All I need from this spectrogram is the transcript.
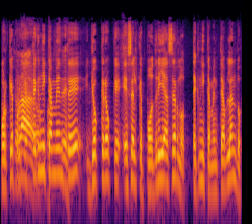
¿Por qué? Porque Claro, pues, técnicamente yo creo que es el que podría hacerlo, técnicamente hablando.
